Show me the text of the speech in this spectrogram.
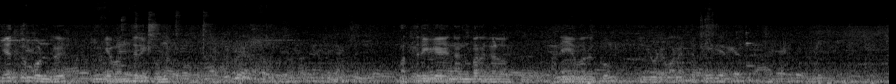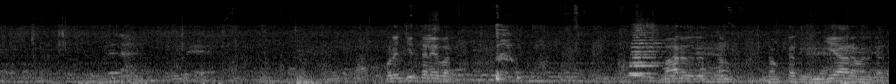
ஏற்றுக்கொண்டு இங்கே வந்திருக்கும் பத்திரிகை நண்பர்கள் அனைவருக்கும் என்னுடைய வணக்கத்தை புரட்சித் தலைவர் பாரத ரத்னம் டாக்டர் எம்ஜிஆர் அவர்கள்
